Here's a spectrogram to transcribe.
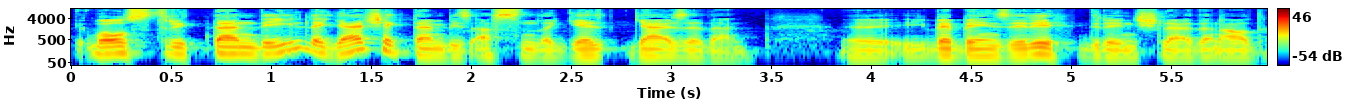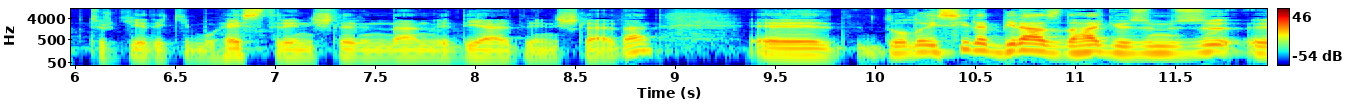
Wall Street'ten değil de gerçekten biz aslında Gerze'den e, ve benzeri direnişlerden aldık. Türkiye'deki bu HES direnişlerinden ve diğer direnişlerden. E, dolayısıyla biraz daha gözümüzü e,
